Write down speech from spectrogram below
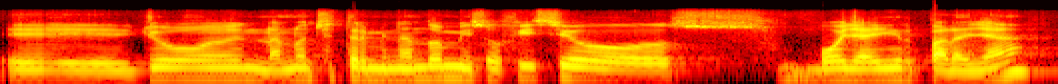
Eh, yo en la noche terminando mis oficios voy a ir para allá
